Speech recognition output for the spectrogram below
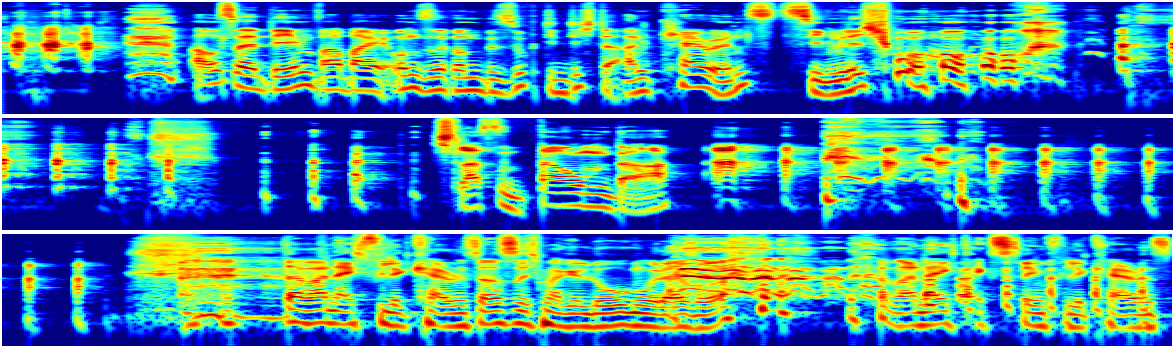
außerdem war bei unserem Besuch die Dichte an Karens ziemlich hoch. Ich lasse einen Daumen da. Da waren echt viele Karens, da hast du dich mal gelogen oder so. da waren echt extrem viele Karens.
